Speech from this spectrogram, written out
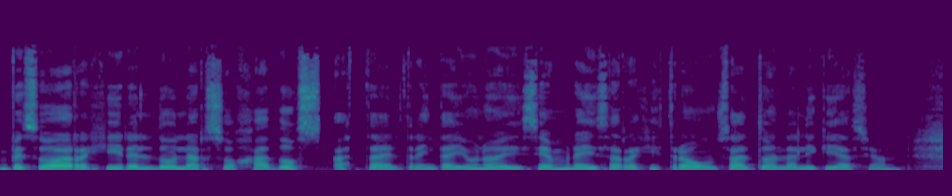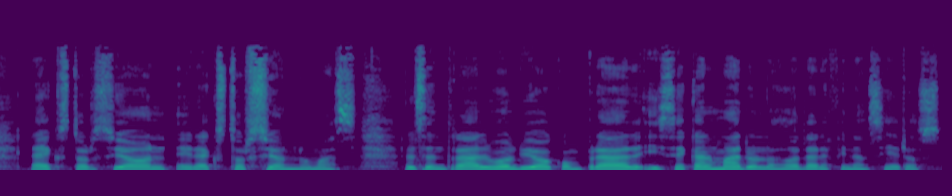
empezó a regir el dólar soja 2 hasta el 31 de diciembre y se registró un salto en la liquidación. La extorsión era extorsión nomás. El central volvió a comprar y se calmaron los dólares financieros.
